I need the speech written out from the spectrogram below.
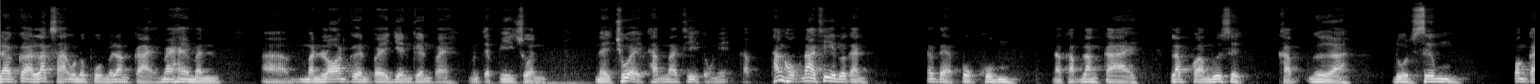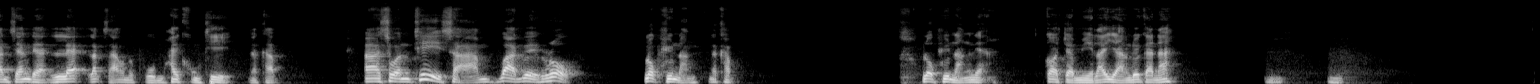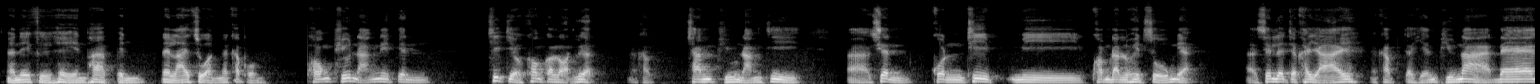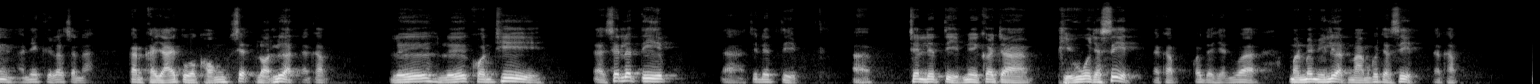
แล้วก็รักษาอุณหภูมิในร่างกาย ไม่ให้มันอ่ามันร้อนเกินไปเย็นเกินไป มันจะมีส่วนในช่วยทำหน้าที่ตรงนี้ครับทั้ง 6 หน้าที่ด้วยกัน ตั้งแต่ปกคลุมนะครับร่างกายรับความรู้สึกขับเหงื่อดูดซึม ป้องกันแสงแดด และรักษาอุณหภูมิให้คงที่นะครับอ่าส่วนที่ 3 ว่าด้วยโรคโรคผิวหนังนะครับโรคผิวหนังเนี่ย ก็จะมีหลายอย่างด้วยกันนะ อันนี้คือให้เห็นภาพเป็นในหลายส่วนนะครับผม ของผิวหนังนี่เป็นที่เกี่ยวข้องกับหลอดเลือดนะครับ ชั้นผิวหนังที่เช่นคนที่มีความดันโลหิตสูงเนี่ยเส้นเลือดจะขยายนะครับ จะเห็นผิวหน้าแดง อันนี้คือลักษณะการขยายตัวของเส้นหลอดเลือดนะครับ หรือหรือคนที่เส้นเลือดตีบเส้นเลือดตีบ เส้นเลือดตีบนี่ก็จะผิวก็จะซีดนะครับ ก็จะเห็นว่ามันไม่มีเลือดมามันก็จะซีดนะครับ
